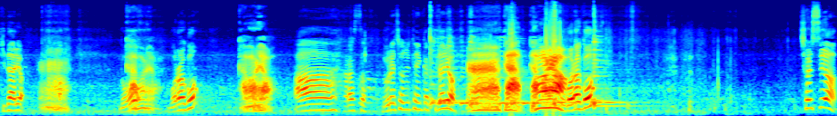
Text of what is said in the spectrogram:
기다려. 너? 가버려. 뭐라고? 가버려. 아, 알았어. 노래 쳐줄 테니까 기다려. 가, 가버려. 뭐라고? 철수야.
